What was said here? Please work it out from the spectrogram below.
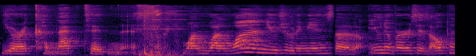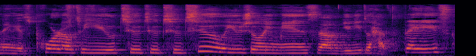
your connectedness. 111 usually means the universe is opening its portal to you. 2222 usually means um, you need to have faith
